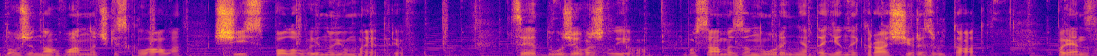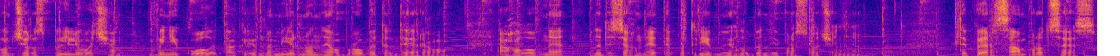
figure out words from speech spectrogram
довжина ванночки склала 6,5 метрів. Це дуже важливо, бо саме занурення дає найкращий результат. Пензлем чи розпилювачем ви ніколи так рівномірно не обробите дерево, а головне не досягнете потрібної глибини просочення. Тепер сам процес.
